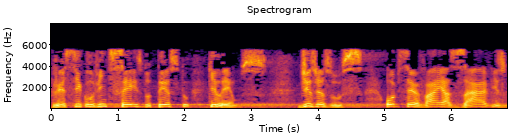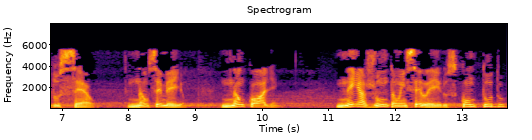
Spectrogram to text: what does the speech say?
Versículo 26 do texto que lemos. Diz Jesus: Observai as aves do céu, não semeiam, não colhem, nem ajuntam em celeiros, contudo,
